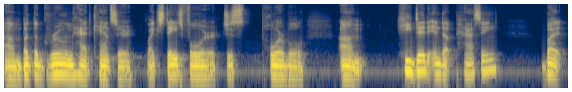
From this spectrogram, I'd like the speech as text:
um, but the groom had cancer, like stage four, just horrible. Um, he did end up passing, but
